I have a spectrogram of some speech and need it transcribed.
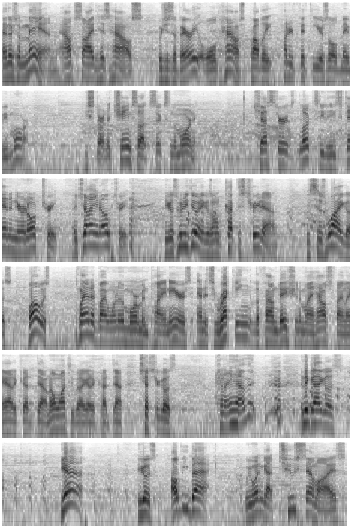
and there's a man outside his house, which is a very old house, probably 150 years old, maybe more. He's starting a chainsaw at six in the morning. Chester looks, he, he's standing near an oak tree, a giant oak tree. He goes, What are you doing? He goes, I'm going to cut this tree down. He says, Why? He goes, Well, it was planted by one of the Mormon pioneers, and it's wrecking the foundation of my house finally. I got to cut it down. I don't want to, but I got to cut it down. Chester goes, Can I have it? And the guy goes, Yeah. He goes, I'll be back. We went and got two semis,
